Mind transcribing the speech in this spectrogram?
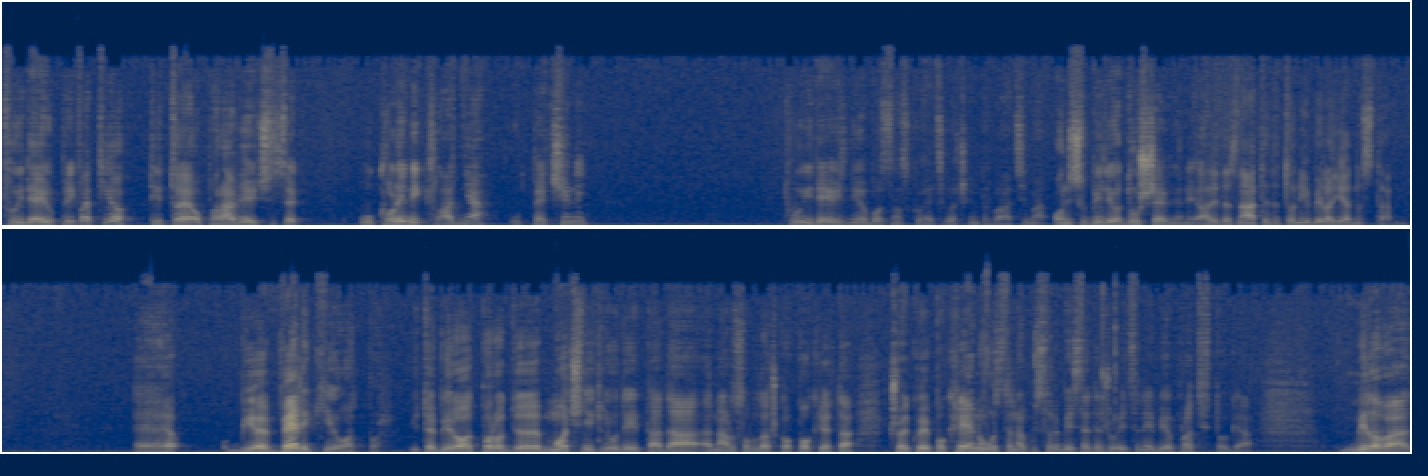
tu ideju prihvatio. Tito je oporavljajući se u kolini Kladnja, u pećini, tu ideju iznio bosansko-hercegovačkim prvacima. Oni su bili oduševljeni, ali da znate da to nije bilo jednostavno. E, bio je veliki otpor. I to je bilo otpor od e, moćnih ljudi tada narodnooslobodilačkog pokreta. Čovjek koji je pokrenuo ustanak u Srbiji, Svete Žuvi Crne, je bio protiv toga. Milova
